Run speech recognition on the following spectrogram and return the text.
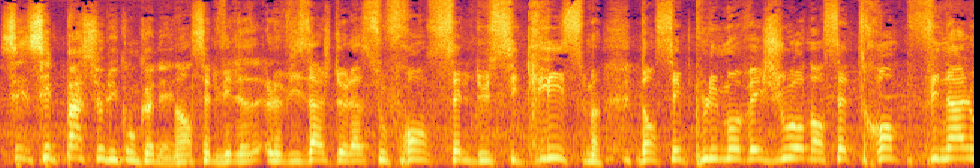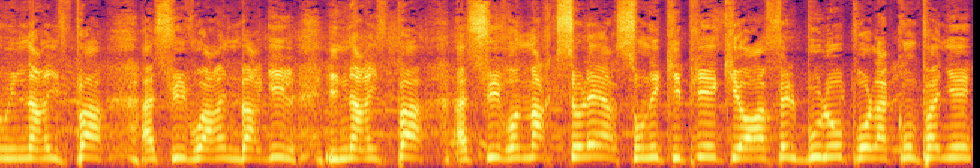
c'est pas celui qu'on connaît. Non, c'est le, vis- le visage de la souffrance, celle du cyclisme, dans ses plus mauvais jours, dans cette rampe finale où il n'arrive pas à suivre Warren Barguil, il n'arrive pas à suivre Marc Soler, son équipier qui aura fait le boulot pour l'accompagner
